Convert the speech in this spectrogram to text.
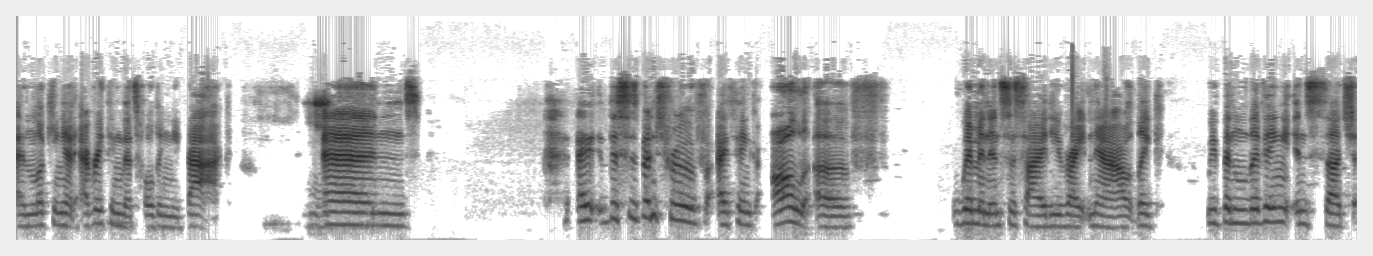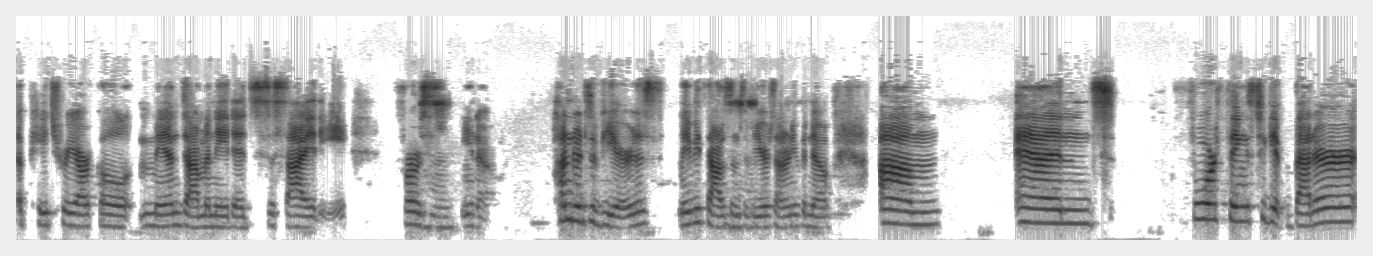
and looking at everything that's holding me back. Mm-hmm. And I, this has been true of, I think, all of women in society right now. Like, we've been living in such a patriarchal, man dominated society for, mm-hmm. you know, hundreds of years, maybe 1000s mm-hmm. of years, I don't even know. Um, and for things to get better,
